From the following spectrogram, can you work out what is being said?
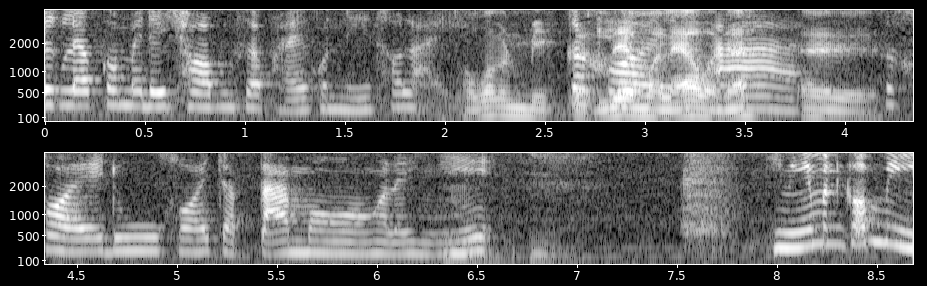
ลึกๆแล้วก็ไม่ได้ชอบลูกสะใภ้คนนี้เท่าไหร่เพราะว่ามันมีเกิดเรื่องมาแล้วอะนะาเออก็คอยดูคอยจับตามองอะไรอย่างนี้อืมทีนี้มันก็มี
